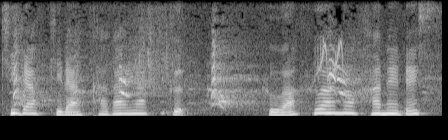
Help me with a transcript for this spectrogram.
キラキラ輝くふわふわの羽です。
